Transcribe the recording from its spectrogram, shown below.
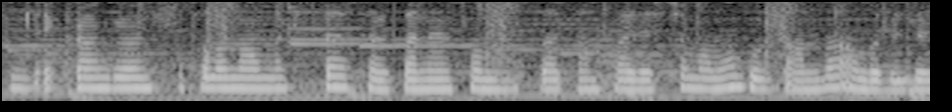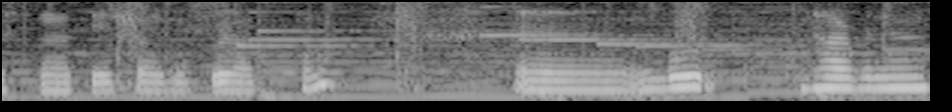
Şimdi ekran görüntüsü falan almak isterseniz ben en son zaten paylaşacağım ama buradan da alabilirsiniz diye şöyle bir bıraktım. Ee, bu Harvey'nin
